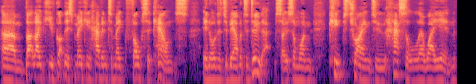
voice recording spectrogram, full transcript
Um, but like you've got this making, having to make false accounts in order to be able to do that. So someone keeps trying to hassle their way in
